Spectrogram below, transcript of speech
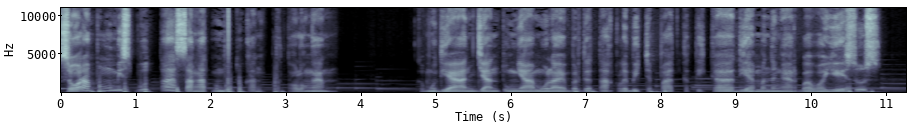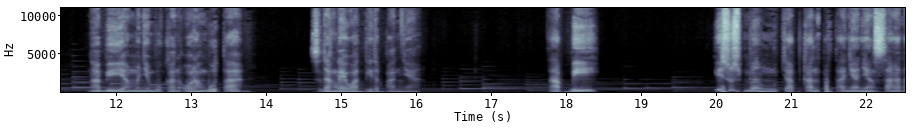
seorang pengemis buta sangat membutuhkan pertolongan. Kemudian jantungnya mulai berdetak lebih cepat ketika dia mendengar bahwa Yesus, nabi yang menyembuhkan orang buta, sedang lewat di depannya. Tapi Yesus mengucapkan pertanyaan yang sangat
